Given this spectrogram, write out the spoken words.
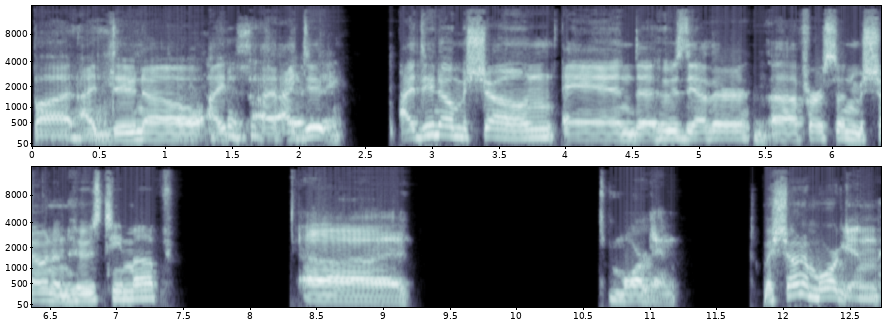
but I do know I I, I do. I do know Michonne and uh, who's the other uh, person? Michonne and whose team up? Uh, Morgan. Michonne and Morgan.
